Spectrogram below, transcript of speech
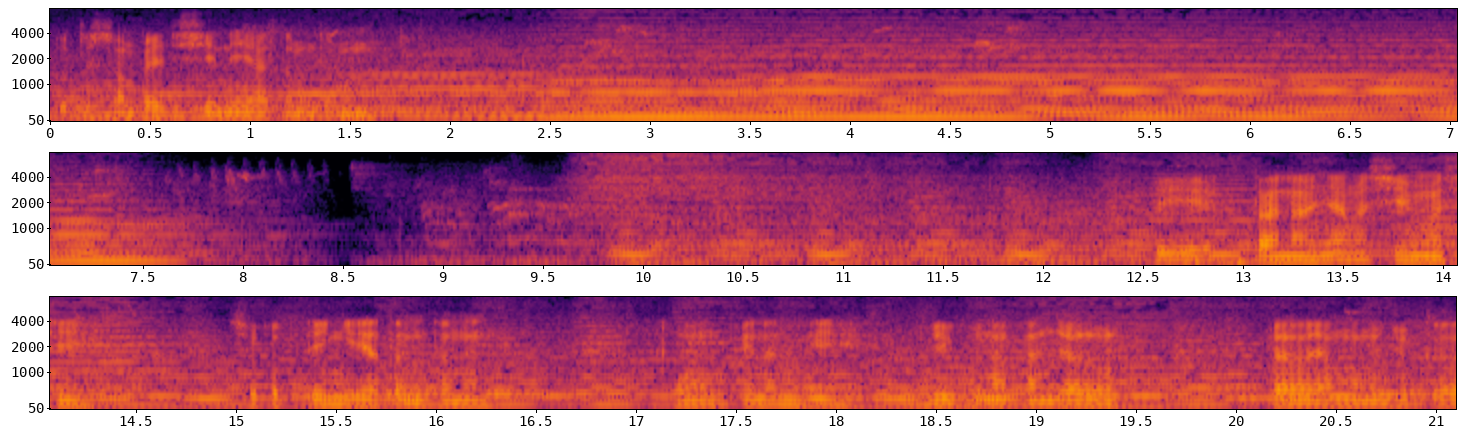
putus sampai di sini ya teman-teman. Tapi tanahnya masih masih cukup tinggi ya teman-teman. Kemungkinan ini digunakan jalur rel yang menuju ke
